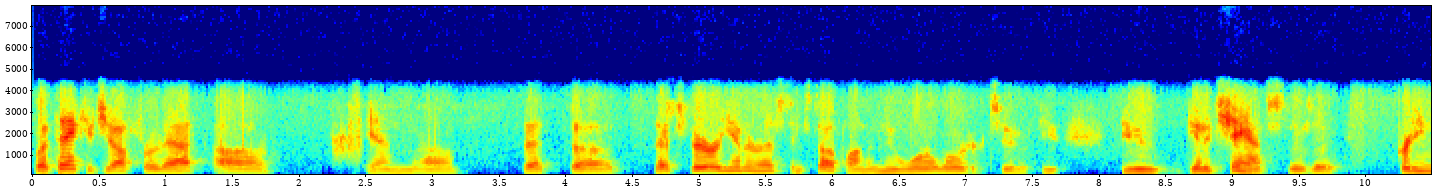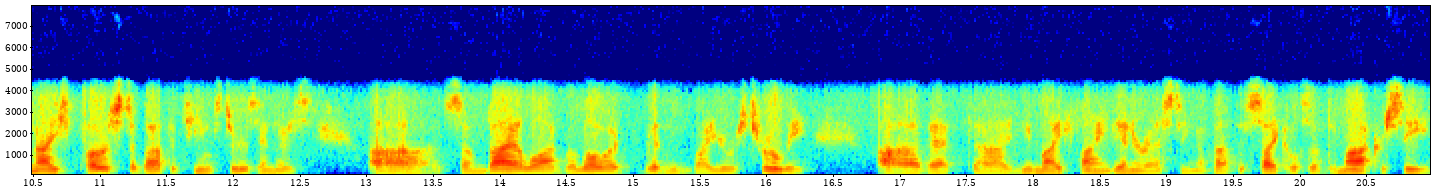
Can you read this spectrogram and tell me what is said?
but thank you, Jeff, for that. Uh, and uh, that uh, that's very interesting stuff on the New World Order too. If you if you get a chance, there's a pretty nice post about the Teamsters, and there's uh, some dialogue below it written by yours truly uh, that uh, you might find interesting about the cycles of democracy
